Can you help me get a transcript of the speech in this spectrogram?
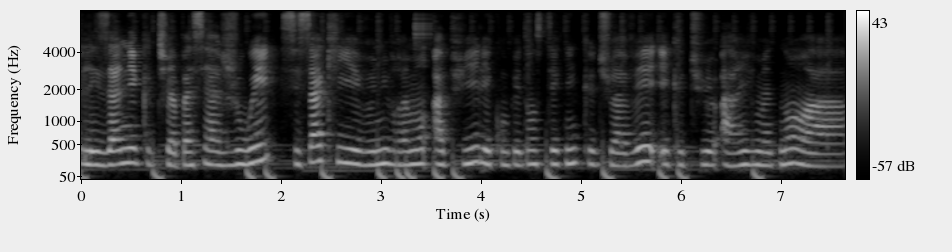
les années que tu as passées à jouer, c'est ça qui est venu vraiment appuyer les compétences techniques que tu avais et que tu arrives maintenant à,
